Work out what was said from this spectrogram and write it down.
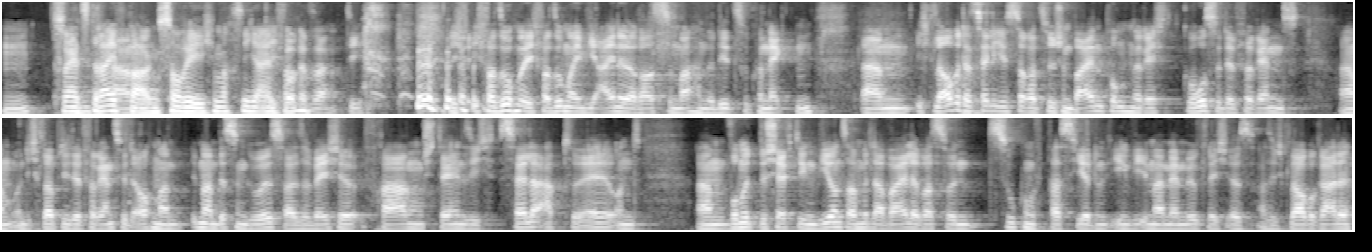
Hm. Das waren jetzt drei ähm, Fragen, sorry, ich mache es nicht einfach. Ich, sagen, die, ich, ich versuche ich versuch mal irgendwie eine daraus zu machen, die zu connecten. Ähm, ich glaube tatsächlich ist doch zwischen beiden Punkten eine recht große Differenz. Ähm, und ich glaube, die Differenz wird auch mal immer ein bisschen größer. Also welche Fragen stellen sich Seller aktuell und ähm, womit beschäftigen wir uns auch mittlerweile, was so in Zukunft passiert und irgendwie immer mehr möglich ist. Also ich glaube gerade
